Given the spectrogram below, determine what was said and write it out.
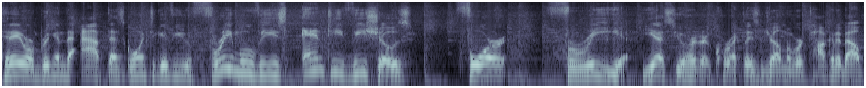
Today, we're bringing the app that's going to give you free movies and TV shows for free. Yes, you heard it correct, ladies and gentlemen. We're talking about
